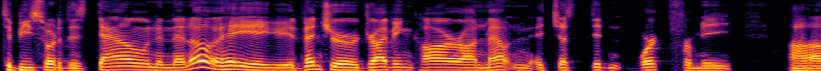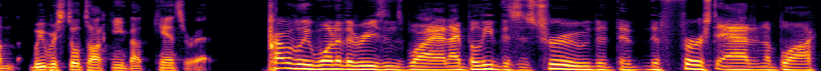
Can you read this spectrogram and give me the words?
to be sort of this down and then, oh, hey, adventure driving car on mountain. It just didn't work for me. Um, we were still talking about the cancer ad. Probably one of the reasons why, and I believe this is true, that the the first ad in a block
